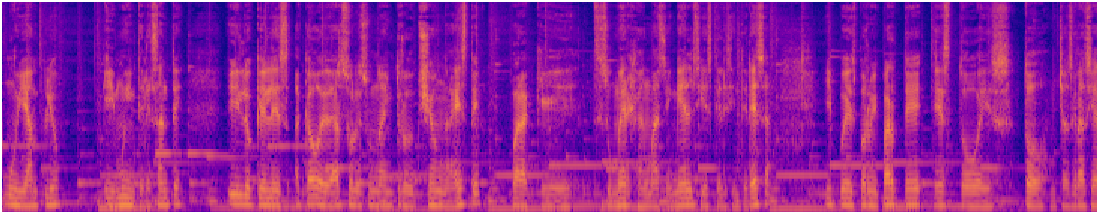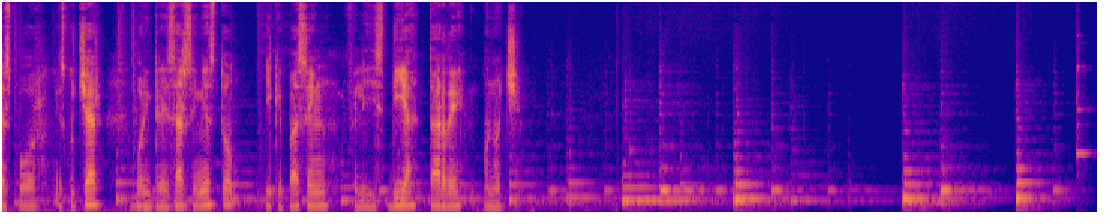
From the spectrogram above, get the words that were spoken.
muy amplio y muy interesante y lo que les acabo de dar solo es una introducción a este para que se sumerjan más en él si es que les interesa. Y pues por mi parte esto es todo. Muchas gracias por escuchar, por interesarse en esto y que pasen feliz día, tarde o noche.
